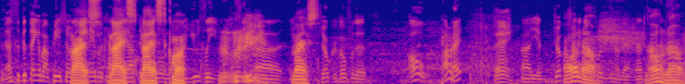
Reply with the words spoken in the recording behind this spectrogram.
And that's the good thing about Peach. Nice, being able to kinda nice, stay out there for a nice. Come on. Usually, usually uh, Nice. Joker go for the. Oh, all right. Dang. Uh, yeah, Joker Oh, trying to go no. for, you know, that, that Oh, no.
